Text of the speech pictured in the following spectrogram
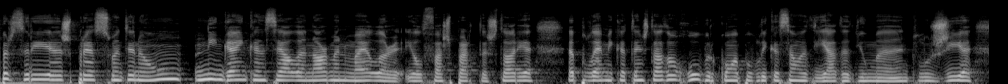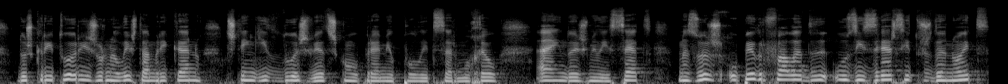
Parceria Expresso Antena 1, ninguém cancela Norman Mailer, ele faz parte da história. A polémica tem estado ao rubro com a publicação adiada de uma antologia do escritor e jornalista americano distinguido duas vezes com o prémio Pulitzer. Morreu em 2007, mas hoje o Pedro fala de Os Exércitos da Noite.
